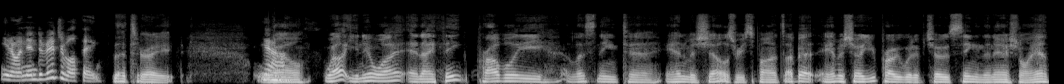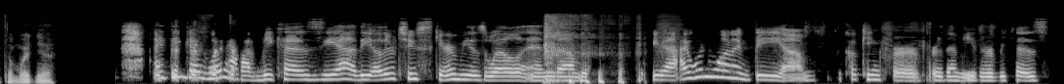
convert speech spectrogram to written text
you know an individual thing. That's right. Yeah. Well, well, you know what? And I think probably listening to Anne Michelle's response, I bet Anne Michelle, you probably would have chose singing the national anthem, wouldn't you? I think I would have because yeah, the other two scare me as well, and um, yeah, I wouldn't want to be um, cooking for for them either because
